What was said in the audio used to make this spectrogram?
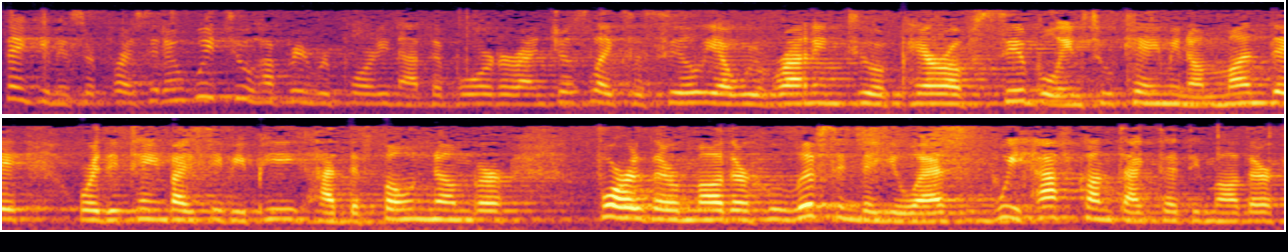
Thank you, Mr. President. We too have been reporting at the border, and just like Cecilia, we ran into a pair of siblings who came in on Monday, were detained by CBP, had the phone number for their mother who lives in the U.S. We have contacted the mother.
